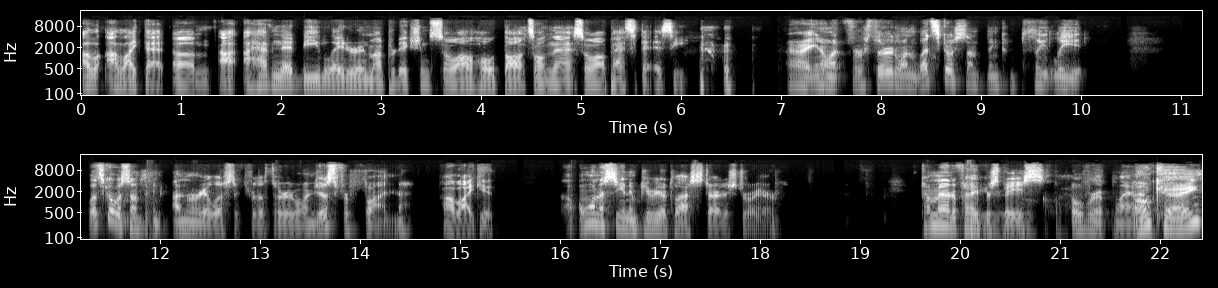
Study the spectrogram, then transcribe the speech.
I, I like that. Um, I, I have Ned B later in my predictions, so I'll hold thoughts on that. So I'll pass it to SE. All right, you know what? For third one, let's go something completely. Let's go with something unrealistic for the third one, just for fun. I like it. I want to see an Imperial class Star Destroyer coming out of hyperspace class. over a planet. Okay,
